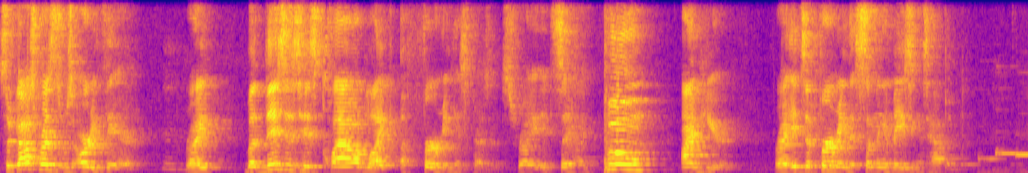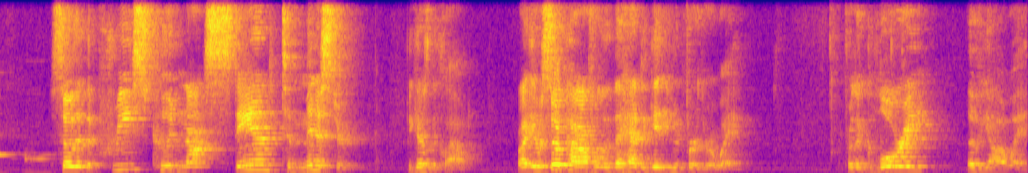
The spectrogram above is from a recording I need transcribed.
so God's presence was already there. Mm-hmm. Right, but this is His cloud like affirming His presence. Right, it's saying like boom, I'm here. Right, it's affirming that something amazing has happened so that the priests could not stand to minister because of the cloud. Right? It was so powerful that they had to get even further away. For the glory of Yahweh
